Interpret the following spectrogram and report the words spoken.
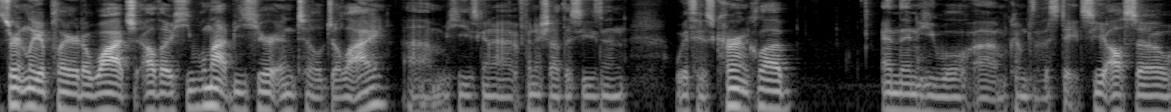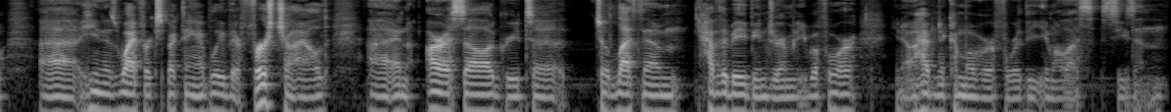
certainly a player to watch, although he will not be here until July. Um, he's going to finish out the season with his current club and then he will um, come to the states. He also uh, he and his wife are expecting, I believe, their first child, uh, and RSL agreed to to let them have the baby in Germany before you know having to come over for the MLS season.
